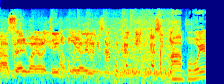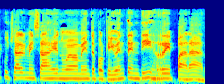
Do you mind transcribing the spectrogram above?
Hacer varias letrinas, porque ella dijo. Ah, pues voy a escuchar el mensaje nuevamente porque yo entendí reparar.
